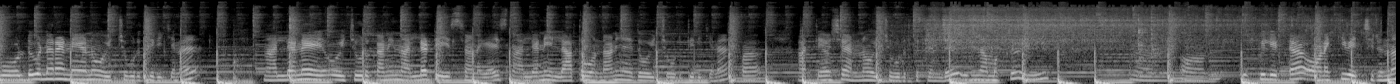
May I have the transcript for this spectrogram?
ഗോൾഡ് വിന്നർ എണ്ണയാണ് ഒഴിച്ചു കൊടുത്തിരിക്കുന്നത് നല്ലെണ്ണ ഒഴിച്ചു കൊടുക്കുകയാണെങ്കിൽ നല്ല ടേസ്റ്റാണ് ഗൈസ് നല്ലെണ്ണ ഇല്ലാത്തത് കൊണ്ടാണ് ഞാൻ ഇത് ഒഴിച്ചു കൊടുത്തിരിക്കുന്നത് അപ്പോൾ അത്യാവശ്യം എണ്ണ ഒഴിച്ചു കൊടുത്തിട്ടുണ്ട്. ഇനി നമുക്ക് ഈ ഉപ്പിലിട്ട ഉണക്കി വെച്ചിരുന്ന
